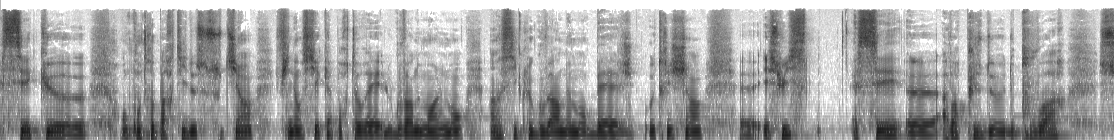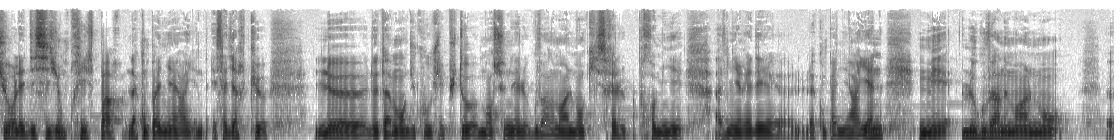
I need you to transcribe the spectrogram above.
c'est que, en contrepartie de ce soutien financier qu'apporterait le gouvernement allemand ainsi que le gouvernement belge, autrichien et suisse, c'est euh, avoir plus de, pouvoir sur les décisions prises par la compagnie aérienne. Et c'est-à-dire que le, notamment, du coup, j'ai plutôt mentionné le gouvernement allemand qui serait le premier à venir aider la compagnie aérienne, mais le gouvernement allemand euh,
